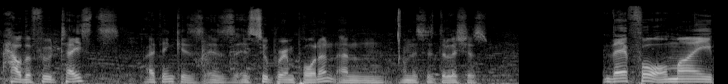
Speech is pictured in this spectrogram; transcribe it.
how the food tastes I think, is, is, is super important, and, and this is delicious. Therefore, my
